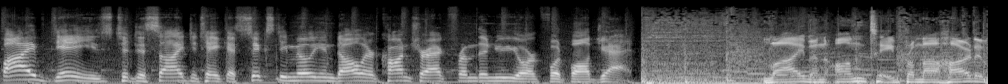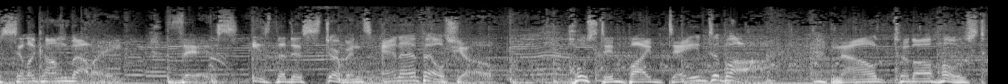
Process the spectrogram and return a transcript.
five days to decide to take a $60 million contract from the New York football Jets? Live and on tape from the heart of Silicon Valley, this is the Disturbance NFL Show. Hosted by Dave Dabbah. Now to the host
